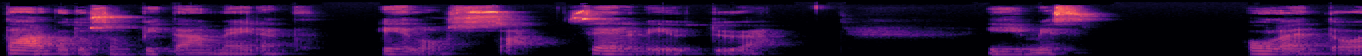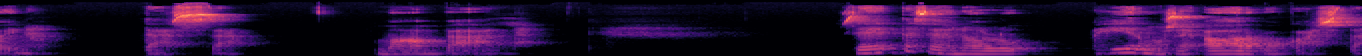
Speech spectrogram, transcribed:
tarkoitus on pitää meidät elossa, selviytyä ihmisolentoina tässä maan päällä. Se, että se on ollut hirmuisen arvokasta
